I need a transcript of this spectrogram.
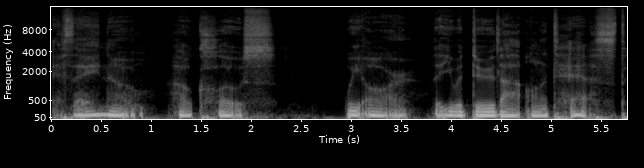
If they know how close we are that you would do that on a test,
